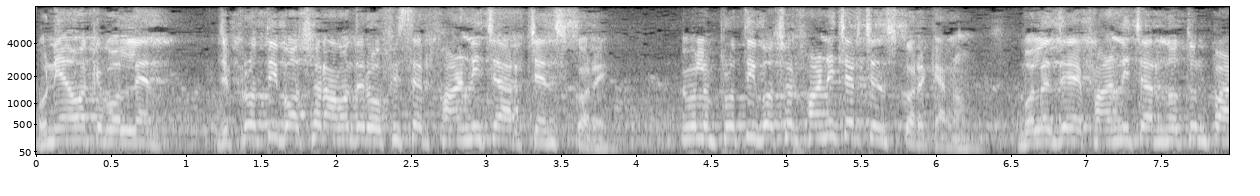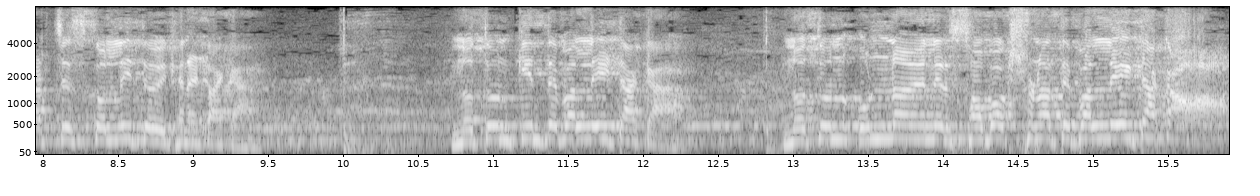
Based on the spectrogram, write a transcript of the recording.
উনি আমাকে বললেন যে প্রতি বছর আমাদের অফিসের ফার্নিচার চেঞ্জ করে। বললাম, প্রতি বছর ফার্নিচার চেঞ্জ করে কেন? বলে যে, ফার্নিচার নতুন পারচেস করলেই তো ওইখানে টাকা। নতুন কিনতে পারলেই টাকা। নতুন উন্নয়নের সবক শোনাতে পারলেই টাকা।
